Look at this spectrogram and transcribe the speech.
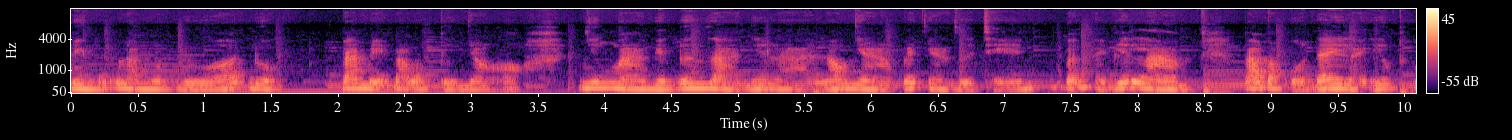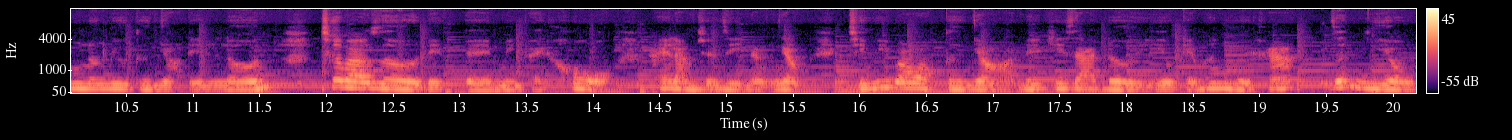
mình cũng là một đứa được ba mẹ bao bọc từ nhỏ. Nhưng mà việc đơn giản như là lau nhà quét nhà rửa chén vẫn phải biết làm. Bao bọc ở đây là yêu thương nâng niu từ nhỏ đến lớn. Chưa bao giờ để, để mình phải khổ hay làm chuyện gì nặng nhọc. Chính vì bao bọc từ nhỏ nên khi ra đời yếu kém hơn người khác rất nhiều.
